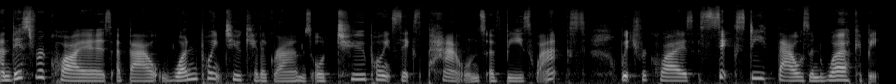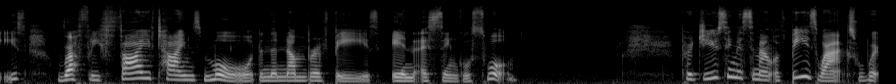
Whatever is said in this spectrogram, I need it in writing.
and this requires about 1.2 kilograms or 2.6 pounds of beeswax, which requires 60,000 worker bees, roughly five times more than the number of bees in a single swarm. Producing this amount of beeswax re-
